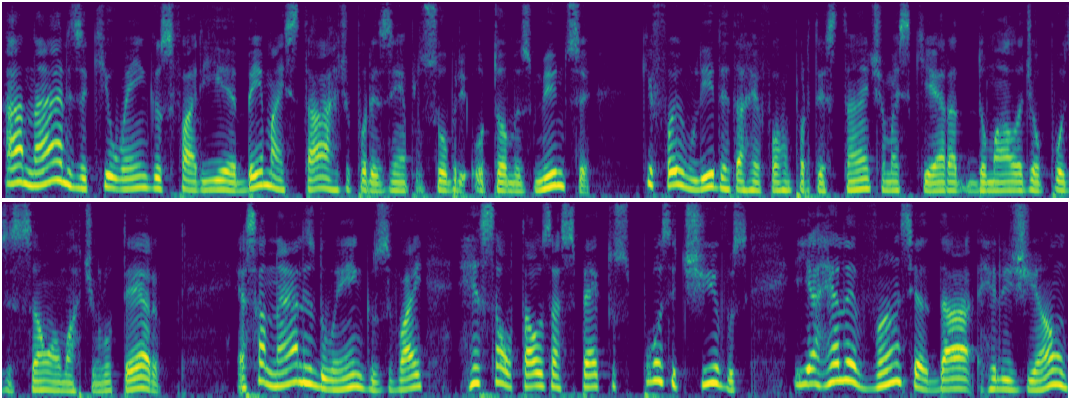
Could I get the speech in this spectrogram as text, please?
A análise que o Engels faria bem mais tarde, por exemplo, sobre o Thomas Müntzer, que foi um líder da reforma protestante, mas que era de uma ala de oposição ao Martinho Lutero, essa análise do Engels vai ressaltar os aspectos positivos e a relevância da religião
